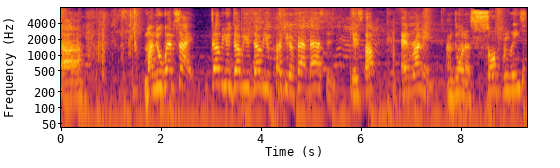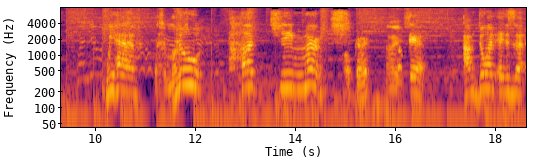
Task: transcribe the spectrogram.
Uh, my new website, www. the Fat Bastard is up and running. I'm doing a soft release. We have new Pudgee merch. Okay. Nice. Yeah. I'm doing this is a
